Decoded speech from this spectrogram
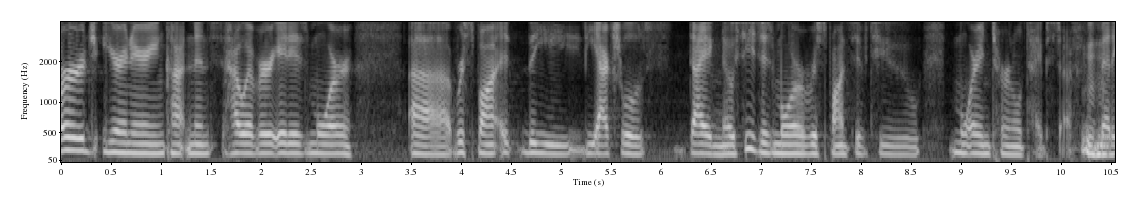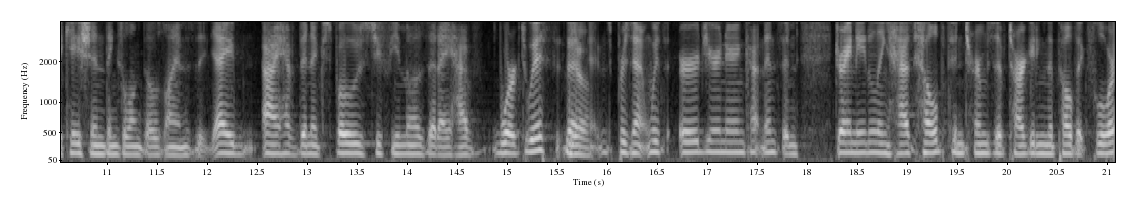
urge urinary incontinence. However, it is more uh, respond the the actual s- diagnosis is more responsive to more internal type stuff, Mm-hmm. medication, things along those lines. I I have been exposed to females that I have worked with that Yeah. present with urge urinary incontinence, and dry needling has helped in terms of targeting the pelvic floor.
